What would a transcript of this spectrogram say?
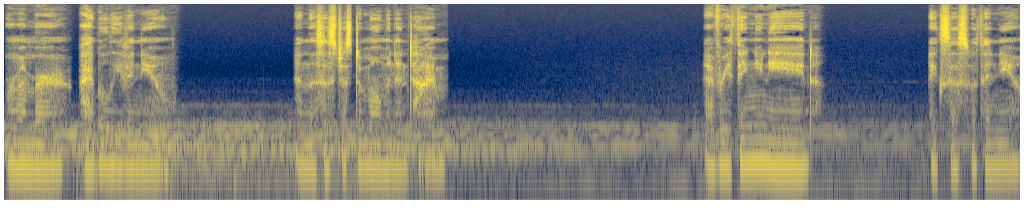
Remember, I believe in you and this is just a moment in time. Everything you need exists within you.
